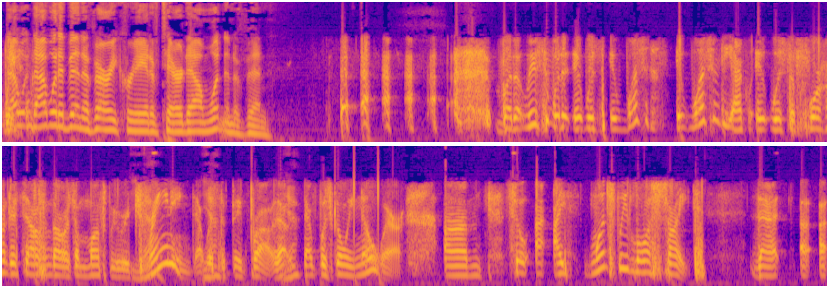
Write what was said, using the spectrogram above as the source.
That, would that would have been a very creative teardown, wouldn't it have been? But at least it, would, it was it wasn't it wasn't the it was the four hundred thousand dollars a month we were yeah. draining that yeah. was the big problem that, yeah. that was going nowhere. Um, so I, I once we lost sight that. Uh, uh,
